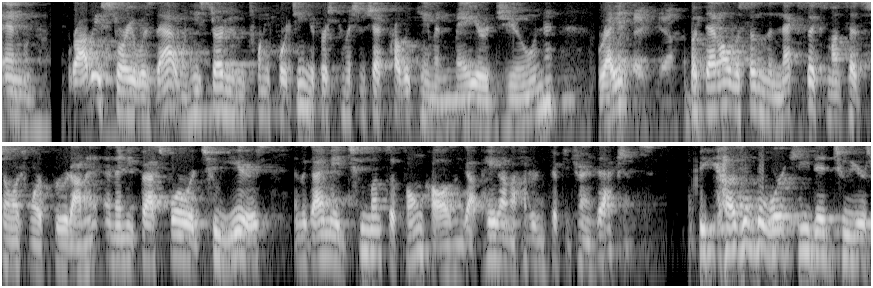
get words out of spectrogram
and Robbie's story was that when he started in 2014, your first commission check probably came in May or June, right? Yeah. But then all of a sudden, the next six months had so much more fruit on it. And then you fast forward two years, and the guy made two months of phone calls and got paid on 150 transactions because of the work he did two years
